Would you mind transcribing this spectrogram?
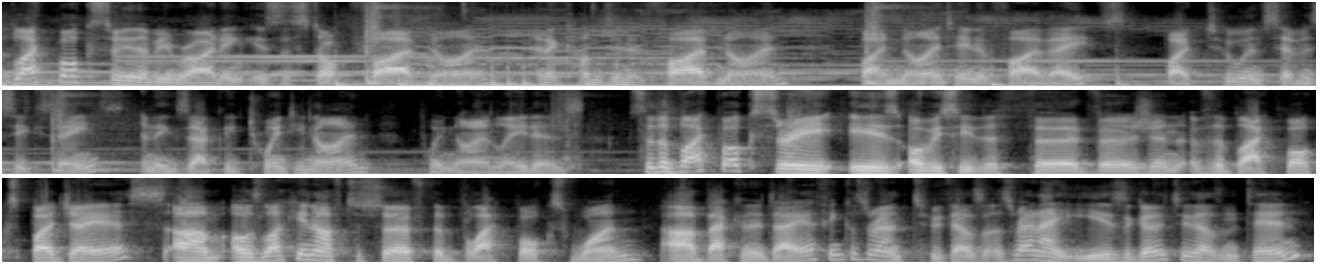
The Blak box 3 they'll be riding is the stock 5.9 and it comes in at 5.9 by 19 and 5 eighths by 2 and 7 sixteenths and exactly 29.9 litres. So the Blak Box 3 is obviously the third version of the Blak Box by JS. Um, I was lucky enough to surf the Blak Box 1 uh, back in the day. I think it was around 2000, it was around eight years ago, 2010.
